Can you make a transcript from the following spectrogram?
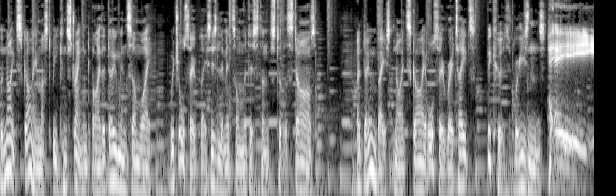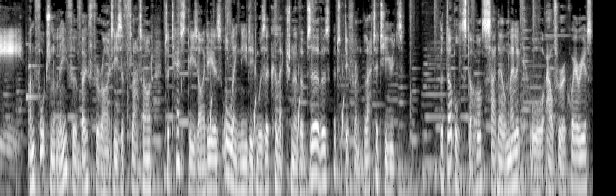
the night sky must be constrained by the dome in some way, which also places limits on the distance to the stars. A dome based night sky also rotates because reasons. Hey! Unfortunately for both varieties of flat flatard, to test these ideas, all they needed was a collection of observers at different latitudes. The double star Sad el Melik, or Alpha Aquarius,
